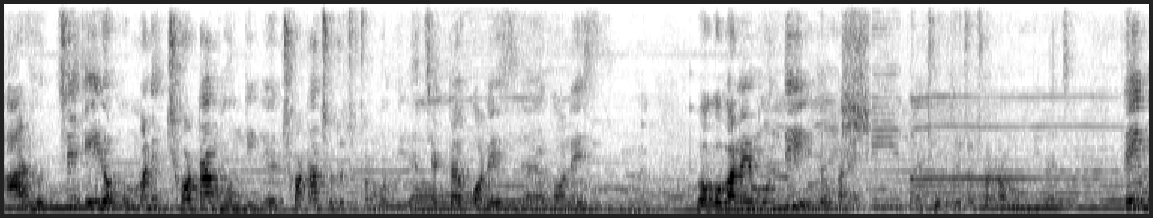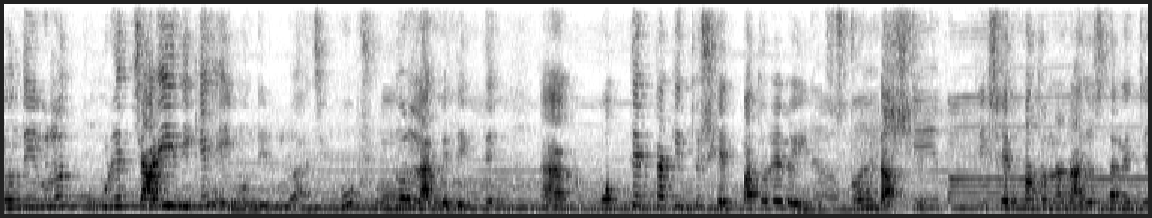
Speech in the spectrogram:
আর হচ্ছে এই রকম মানে ছটা মন্দির ছটা ছোট ছোট মন্দির আছে। একটা গণেশ গণেশ ভগবানের মন্দির ওখানে ছোট ছোট ছটা মন্দির আছে। এই মন্দিরগুলো পুকুরের চারিদিকে এই মন্দিরগুলো আছে। খুব সুন্দর লাগবে দেখতে। প্রত্যেকটা কিন্তু শ্বেত পাথরের ওই স্টোন ডাস্টের ঠিক শ্বেত পাথর না, রাজস্থানের যে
